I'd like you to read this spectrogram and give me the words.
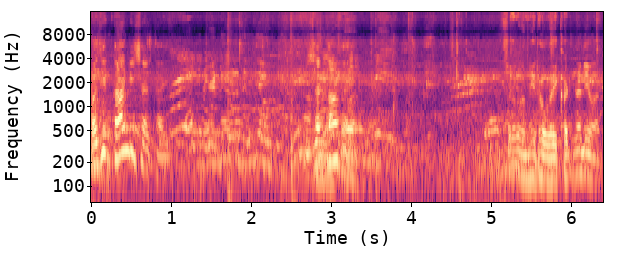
પછી ત્યાં ડિસાઇડ ના થાય. ચલો નીરવભાઈ ધન્યવાદ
